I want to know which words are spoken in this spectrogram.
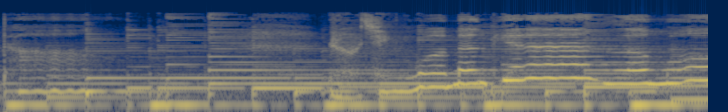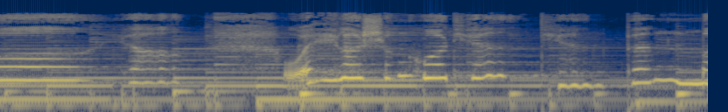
荡。如今我们变。的模样，为了生活天天奔忙。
